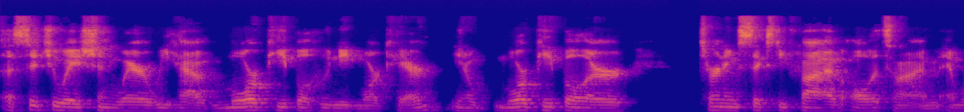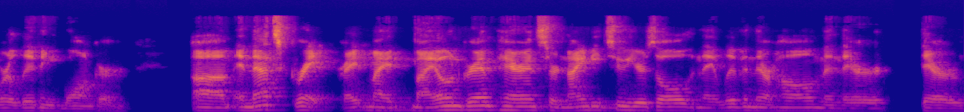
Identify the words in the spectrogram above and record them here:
a, situation where we have more people who need more care. You know, more people are turning 65 all the time, and we're living longer. Um, and that's great, right? My my own grandparents are 92 years old, and they live in their home, and they're they're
